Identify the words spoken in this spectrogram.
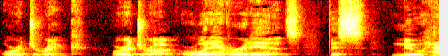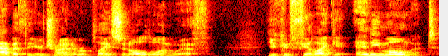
or a drink, or a drug, or whatever it is this new habit that you're trying to replace an old one with, you can feel like at any moment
